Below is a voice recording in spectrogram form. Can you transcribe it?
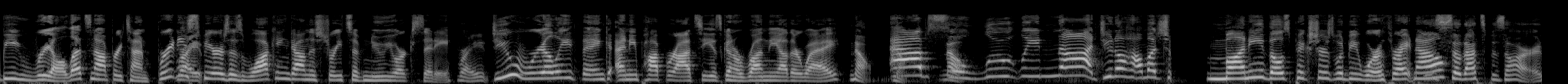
be real. Let's not pretend. Britney Right. Spears is walking down the streets of New York City. Right. Do you really think any paparazzi is going to run the other way? no. no, no. Absolutely not. Do you know how much money those pictures would be worth right now? So that's bizarre.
